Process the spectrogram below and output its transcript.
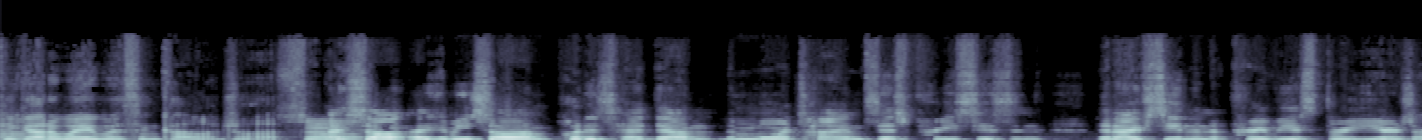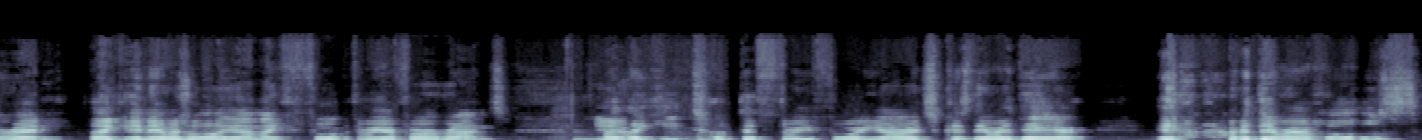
he Uh, got away with in college a lot. So I saw. I mean, saw him put his head down the more times this preseason than I've seen in the previous three years already. Like, and it was only on like four, three or four runs. yeah. But like he took the three, four yards because they were there. there were holes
